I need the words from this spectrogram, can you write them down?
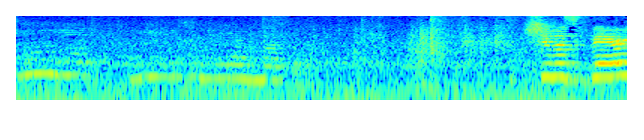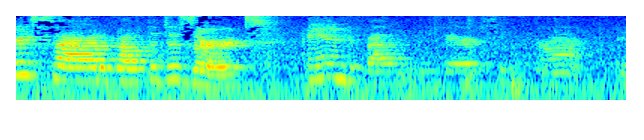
You need you need mother. She was very sad about the dessert, And about embarrassing aunt, the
